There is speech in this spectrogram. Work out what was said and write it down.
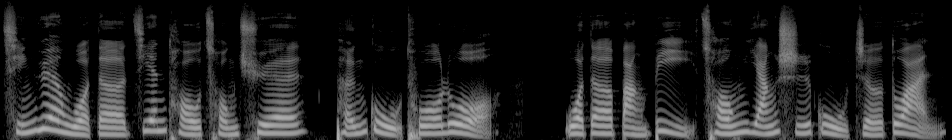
情愿我的肩头从缺，盆骨脱落，我的膀臂从羊石骨折断。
